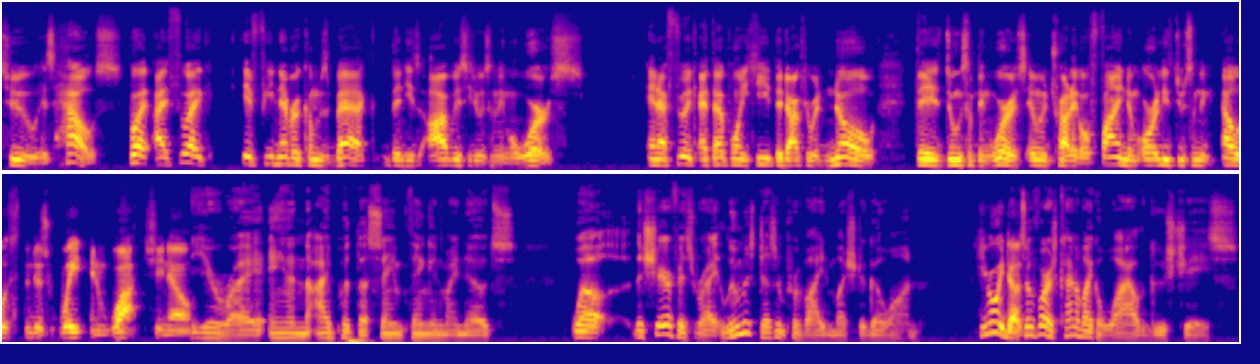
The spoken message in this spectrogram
to his house. But I feel like if he never comes back, then he's obviously doing something worse. And I feel like at that point, he the doctor would know that he's doing something worse and would try to go find him, or at least do something else than just wait and watch. You know? You're right, and I put the same thing in my notes. Well, the sheriff is right. Loomis doesn't provide much to go on. He really does. So far, it's kind of like a wild goose chase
